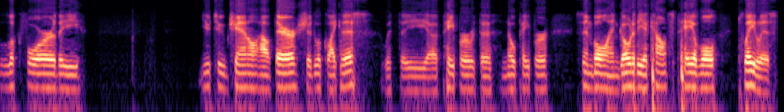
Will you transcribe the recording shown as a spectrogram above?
look for the YouTube channel out there should look like this with the uh, paper the no paper symbol and go to the accounts payable playlist.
